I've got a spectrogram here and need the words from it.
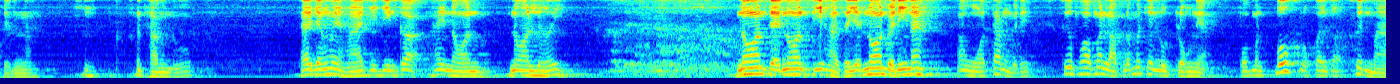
เป็นนะทำรู้ ถ้ายังไม่หายจริงๆก็ให้นอนนอนเลย นอนแต่นอนสีหาสายนอนแบบนี้นะเอาหัวตั้งแบบนี้ คือพอมันหลับแล้วมันจะหลุดลงเนี่ยพอมันปุ๊บลงไปก็ขึ้นมา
